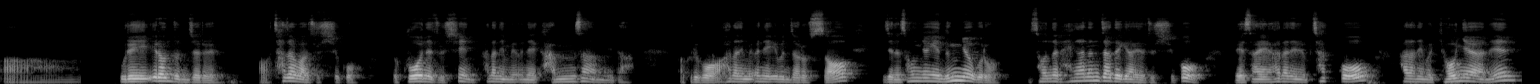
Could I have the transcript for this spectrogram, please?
어, 우리 이런 존재를 어, 찾아와 주시고 또 구원해 주신 하나님의 은혜 감사합니다. 어, 그리고 하나님의 은혜 입은 자로서 이제는 성령의 능력으로 선을 행하는 자 되게 하여 주시고 매사에 하나님을 찾고 하나님을 경외하는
